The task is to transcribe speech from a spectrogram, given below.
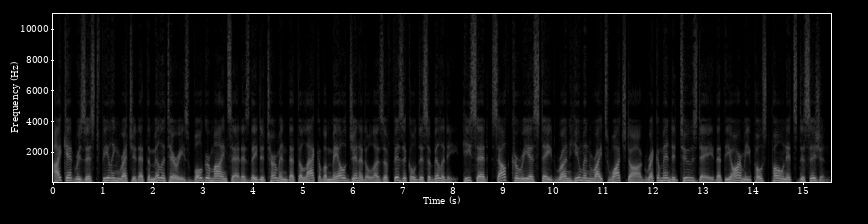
I can't resist feeling wretched at the military's vulgar mindset as they determined that the lack of a male genital is a physical disability, he said. South Korea's state-run human rights watchdog recommended Tuesday that the army postpone its decision.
